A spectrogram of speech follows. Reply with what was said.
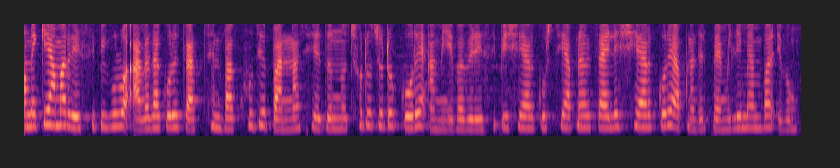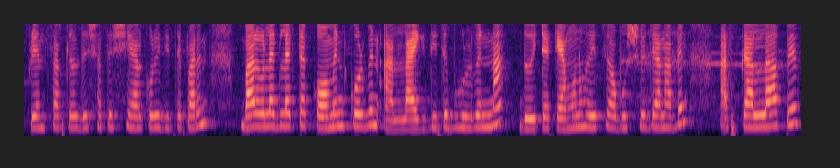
অনেকে আমার রেসিপিগুলো আলাদা করে চাচ্ছেন বা খুঁজে পান না, সেজন্য ছোট ছোট করে আমি এভাবে রেসিপি শেয়ার করছি। আপনারা চাইলে শেয়ার করে আপনাদের ফ্যামিলি মেম্বার এবং ফ্রেন্ড সার্কেলদের সাথে শেয়ার করে দিতে পারেন। ভালো লাগলে একটা কমেন্ট করবেন আর লাইক দিতে ভুলবেন না। দইটা কেমন হয়েছে অবশ্যই জানাবেন। আজকে আল্লাহ হাফেজ।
